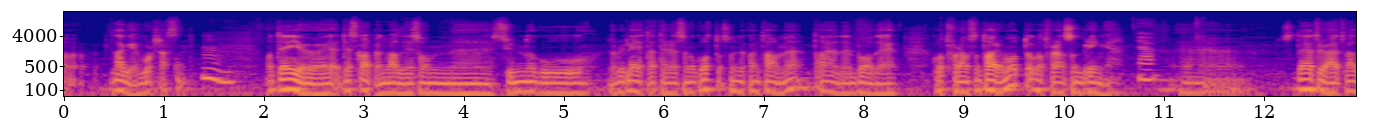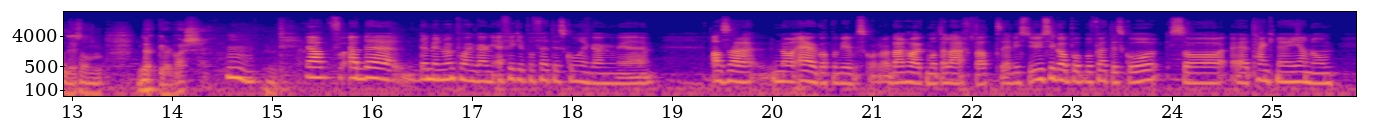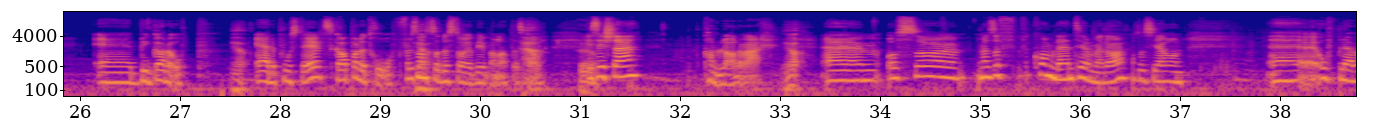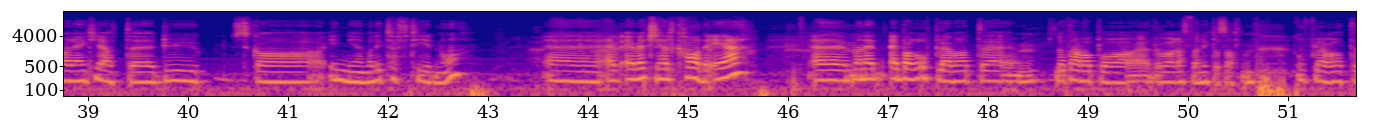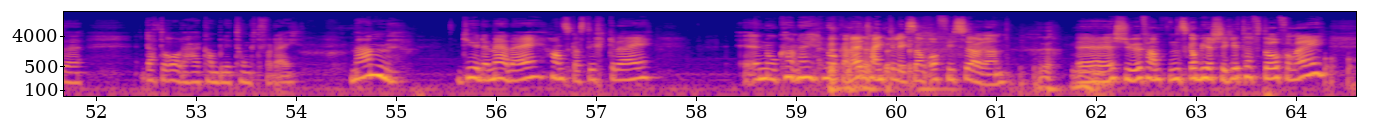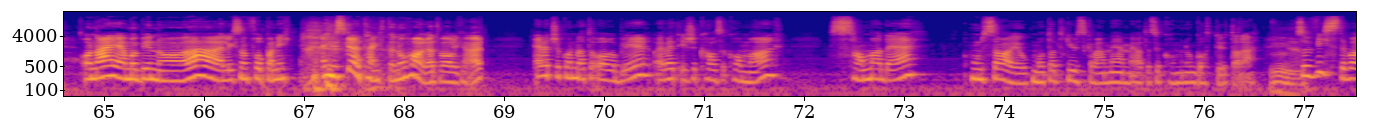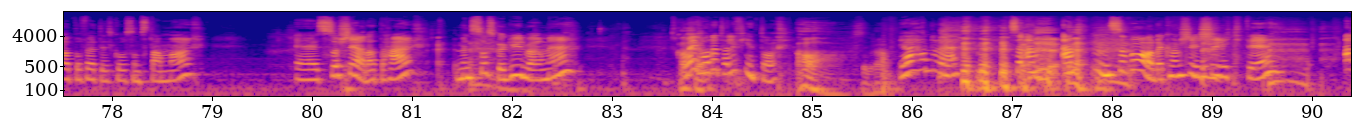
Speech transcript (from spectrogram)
legger vi bort resten. Mm. Og det, gjør, det, skaper en veldig sånn uh, sunn og god Når du leter etter det som er godt, og som du kan ta med, da er det både godt for dem som tar imot, og godt for dem som bringer. Ja. Uh, så det tror jeg er et veldig sånn nøkkelvers. Mm. Ja, det, det, minner meg på en gang Jeg fikk et profetisk ord en gang. Eh, altså, når jeg har gått på bibelskole, og der har jeg på en måte lært at eh, hvis du er usikker på profetisk ord, så eh, tenk nøye gjennom eh, Bygger det opp? Ja. Er det positivt? Skaper det tro? For det er sånn ja. som det står i Bibelen at det skal. Hvis ikke kan du la det være. Um, og så, men så kom det en til meg, da, og så sier hun eh, Jeg opplever egentlig at eh, du skal inn i en veldig tøff tid nå. Eh, jeg, jeg, vet ikke helt hva det er. Men jeg, jeg, bare opplever at Dette var på Det var rett før nyttårsaften. Opplever at dette året her kan bli tungt for deg. Men Gud er med deg. Han skal styrke deg. Eh, nå kan, jeg, nå kan jeg tenke liksom Å, fy søren. 2015 skal bli et skikkelig tøft år for meg. Å nei, jeg må begynne å liksom få panikk. Jeg husker jeg tenkte nå har jeg et valg her. Jeg vet ikke hvordan dette året blir, og jeg vet ikke hva som kommer. Samme det. Hun sa jo på en måte at Gud skal være med meg, og at det skal komme noe godt ut av det. Mm. Så hvis det var et profetisk ord som stemmer, eh, så skjer dette her. Men så skal Gud være med. Og jeg hadde et veldig fint år. Ah, så bra. Ja, jeg hadde det. Så enten så var det kanskje ikke riktig.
